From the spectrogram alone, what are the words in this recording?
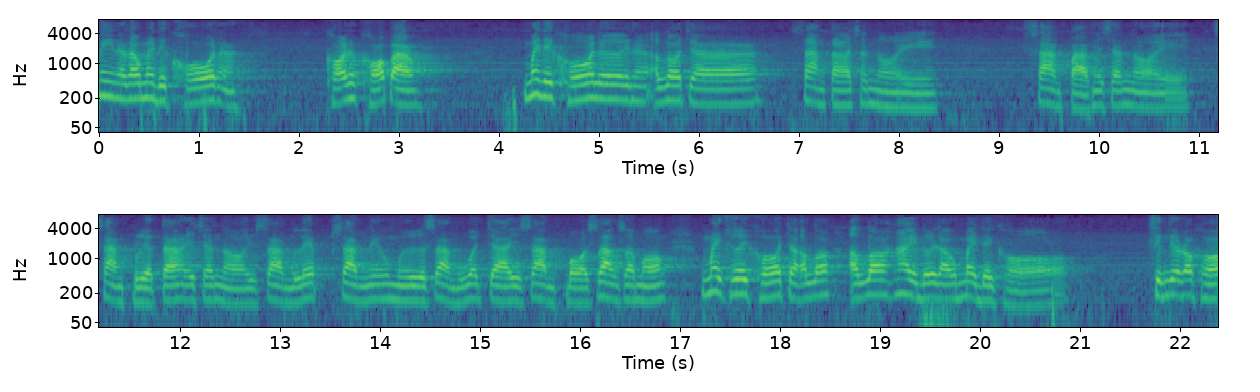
นี่นะเราไม่ได้ขอนะขอหรือขอเปล่า ไม่ได้ขอเลยนะอัลลอฮ์จะสร้างตาฉันหน่อย สร้างปากให้ฉันหน่อย สร้างเปลือกตาให้ฉันหน่อย สร้างเล็บ สร้างนิ้วมือ สร้างหัวใจ สร้างปอดสร้างสมอง ไม่เคยขอจากอัลลอฮ์อัลลอฮ์ให้โดยเราไม่ได้ขอ สิ่งที่เราขอ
